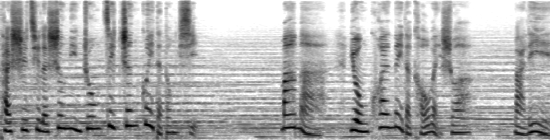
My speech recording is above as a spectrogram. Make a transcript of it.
她失去了生命中最珍贵的东西。妈妈用宽慰的口吻说：“玛丽，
